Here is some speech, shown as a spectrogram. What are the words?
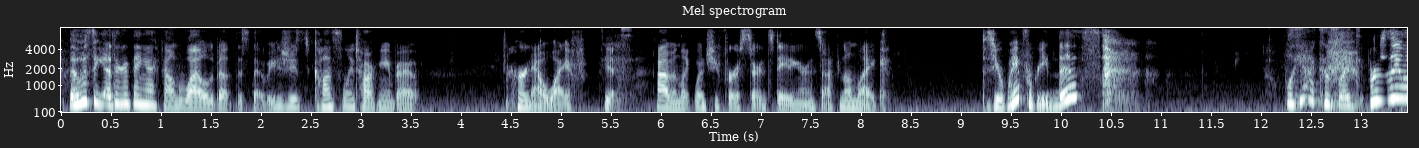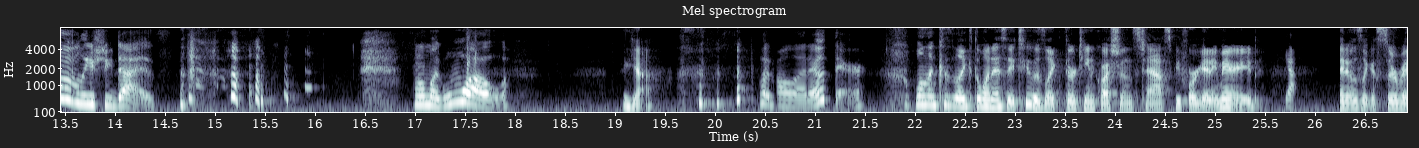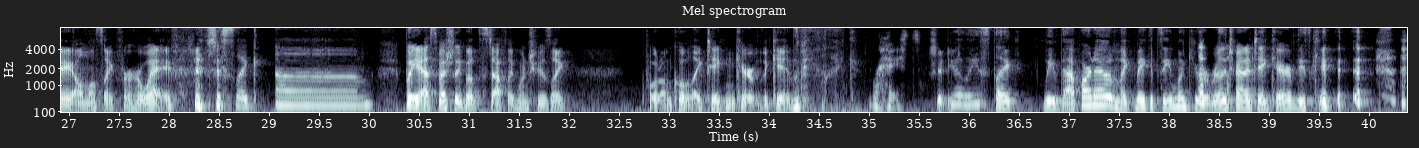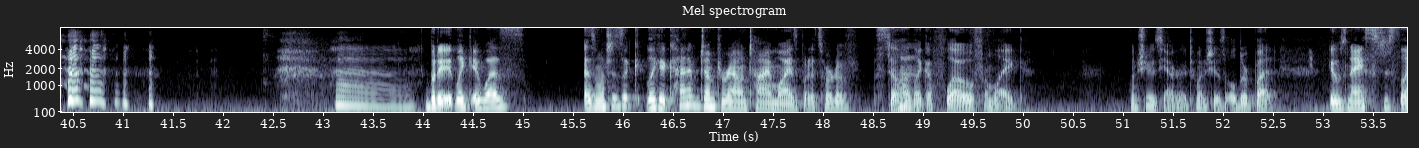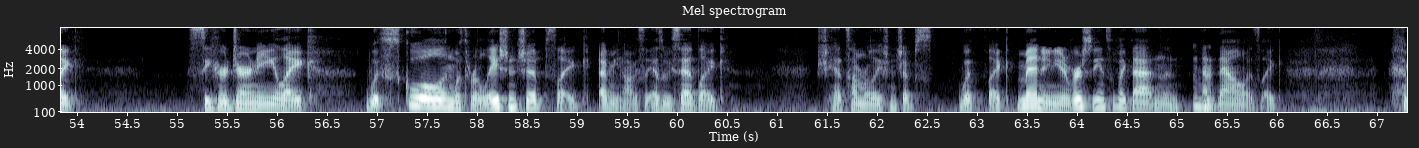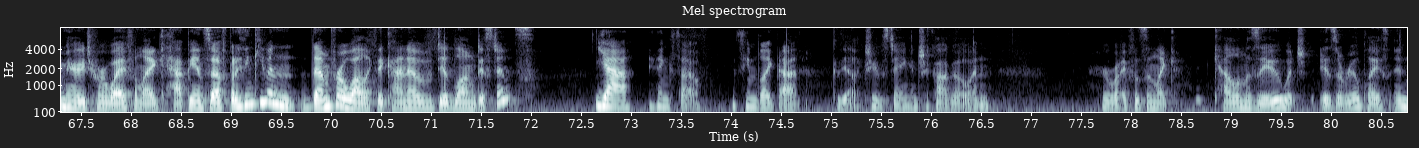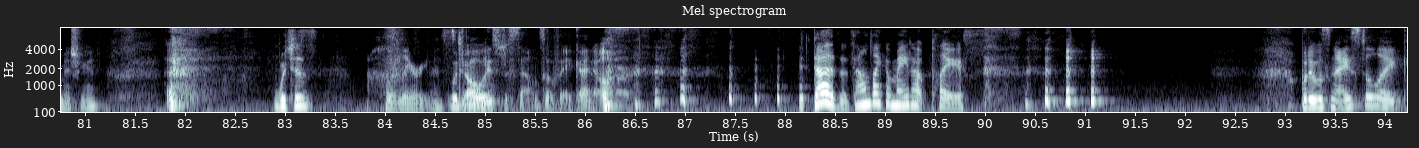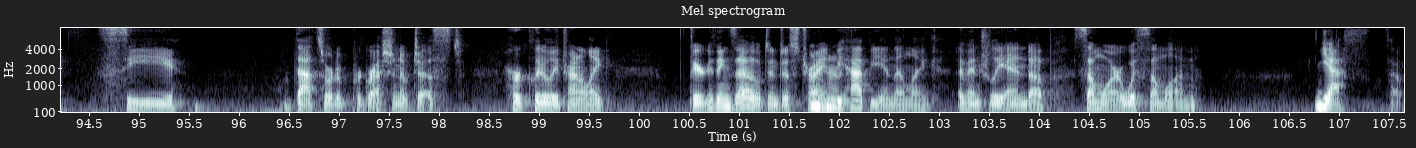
That was the other thing I found wild about this, though, because she's constantly talking about her now wife. yes. Um, and like when she first starts dating her and stuff, and I'm like, does your wife read this? Well, yeah, because like Presumably she does. I'm like, whoa, yeah. putting all that out there. Well, then because like the one essay too is like thirteen questions to ask before getting married. Yeah. And it was like a survey almost like for her wife. It's just like, um but yeah, especially about the stuff like when she was like quote unquote like taking care of the kids, being like, Right. should you at least like leave that part out and like make it seem like you were really trying to take care of these kids? but it like it was as much as it like it kind of jumped around time wise, but it sort of still had Mhm. like a flow from like when she was younger to when she was older. But it was nice to just like see her journey like with school and with relationships. Like I mean, obviously as we said, like she had some relationships with like men in university and stuff like that, and then and Mhm. now it's like married to her wife and like happy and stuff. But I think even them for a while, like they kind of did long distance. yeah, I think so. It seemed like that. because yeah, like she was staying in Chicago and her wife was in like Kalamazoo, which is a real place in Michigan, Which is hilarious. which me. always just sounds so fake. I know. It does. It sounds like a made up place. but it was nice to like see that sort of progression of just her clearly trying to like figure things out and just try and be mm-hmm. happy and then like eventually end up somewhere with someone. Yes. So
